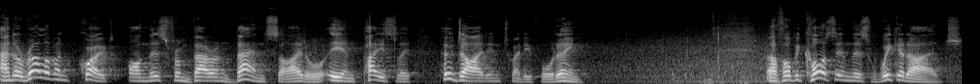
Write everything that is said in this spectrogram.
And a relevant quote on this from Baron Bannside, or Ian Paisley, who died in 2014. Uh, for because in this wicked age,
